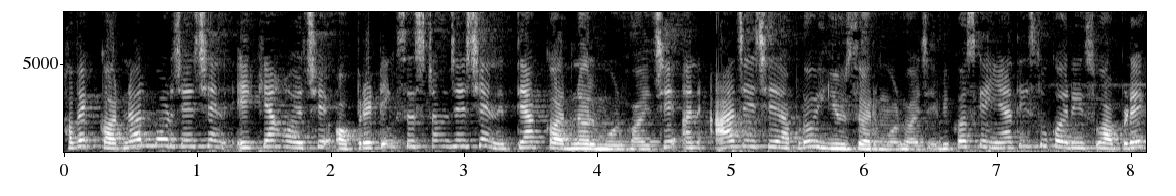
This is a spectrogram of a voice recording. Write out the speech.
હવે કર્નલ મોડ જે છે ને, એ ક્યાં હોય છે? ઓપરેટિંગ સિસ્ટમ જે છે ને, ત્યાં કર્નલ મોડ હોય છે. અને આ જે છે આપણો યુઝર મોડ હોય છે. બિકોઝ કે અહીંયાથી શું કરીશું આપણે?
